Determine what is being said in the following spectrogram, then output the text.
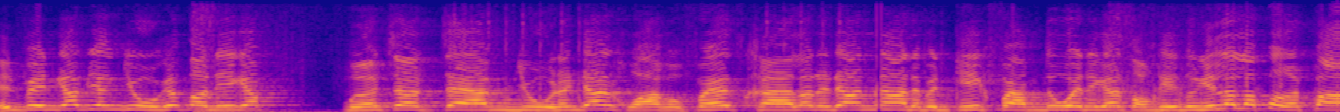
อินฟินครับยังอยู่ครับตอนนี้ครับ เหมือนจะแจมอยู่ทางด้านขวาของเฟสแคร์แล้วในด้านหน้าเนี่ยเป็นกิ๊กแฟมด้วยนะครับสองทีมตรงนี้แล้วระเบิดปา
